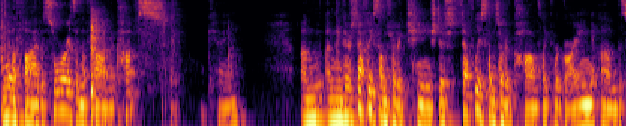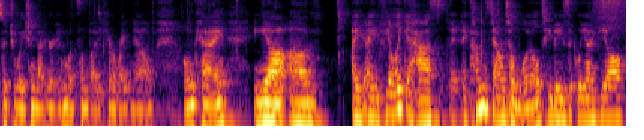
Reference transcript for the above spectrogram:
let's have the Five of Swords and the Five of Cups. Okay. Um, I mean, there's definitely some sort of change. There's definitely some sort of conflict regarding um, the situation that you're in with somebody here right now. Okay. Yeah. Um, I, I feel like it has, it comes down to loyalty, basically, I feel.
